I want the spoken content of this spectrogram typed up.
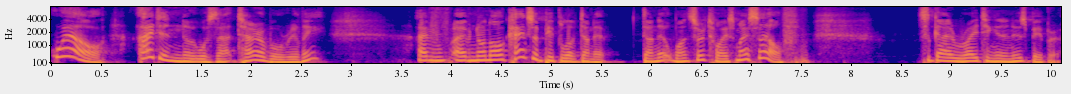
Well, I didn't know it was that terrible, really. I've, I've known all kinds of people have done it, done it once or twice myself. It's a guy writing in a newspaper.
